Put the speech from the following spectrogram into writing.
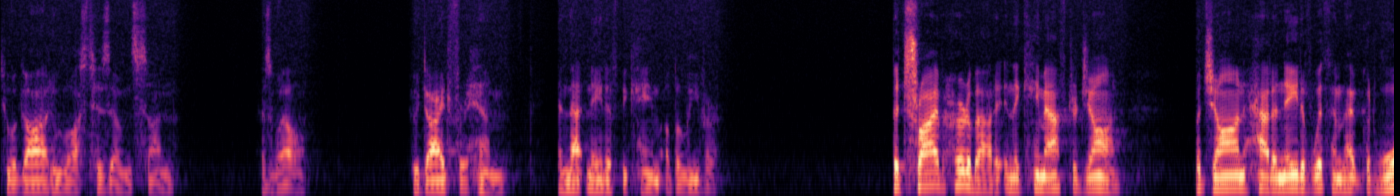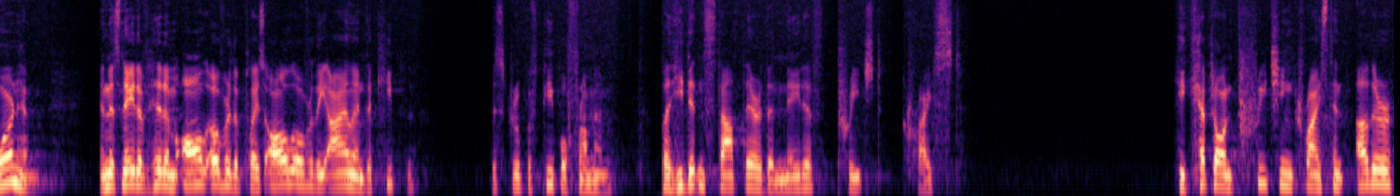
to a God who lost his own son as well, who died for him and that native became a believer. The tribe heard about it and they came after John. But John had a native with him that could warn him. And this native hid him all over the place, all over the island to keep this group of people from him. But he didn't stop there. The native preached Christ. He kept on preaching Christ, and other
